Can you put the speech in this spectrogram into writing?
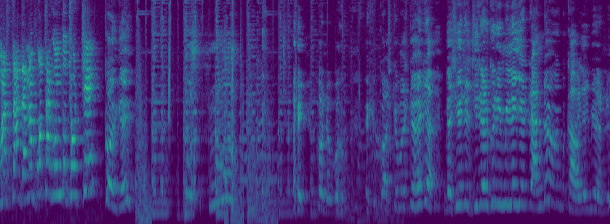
মাছ পচা গন্ধ ছড়ছে? কই গে? এই হনো বউ একটু কষ্ট মষ্ট হয়ে যা বেশি হয়েছে জিরার গুঁড়ি মিলে গিয়ে রান্না খাওয়া যাইবে রান্না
